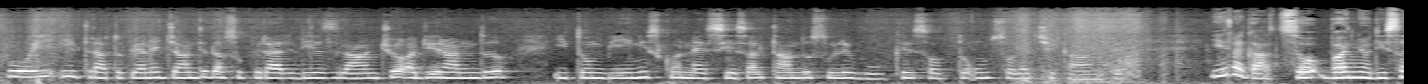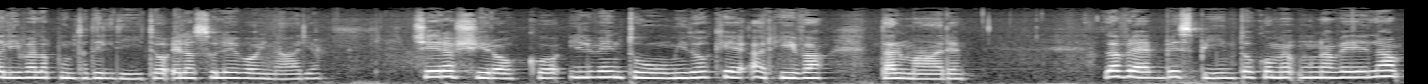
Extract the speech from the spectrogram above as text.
poi il tratto pianeggiante da superare di slancio aggirando i tombini sconnessi e saltando sulle buche sotto un sole accecante. Il ragazzo bagnò di saliva la punta del dito e la sollevò in aria. C'era scirocco, il vento umido che arriva dal mare. L'avrebbe spinto come una vela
